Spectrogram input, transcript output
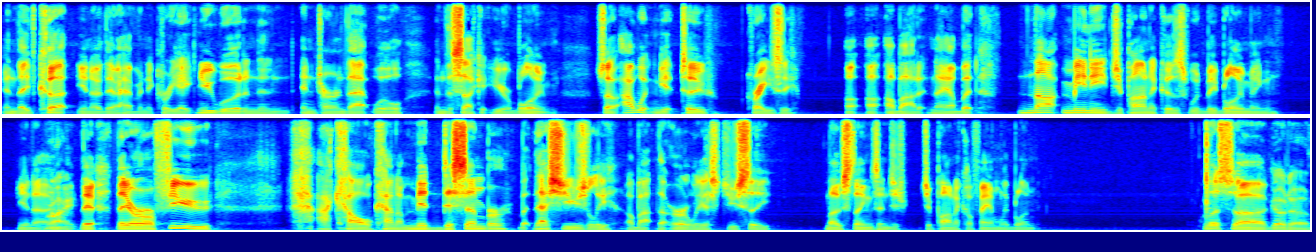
and they've cut, you know, they're having to create new wood and then in turn that will in the second year bloom. So I wouldn't get too crazy uh, uh, about it now, but not many japonicas would be blooming, you know. Right. There there are a few I call kind of mid December, but that's usually about the earliest you see most things in J- Japonica family blooming. Let's uh, go to.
